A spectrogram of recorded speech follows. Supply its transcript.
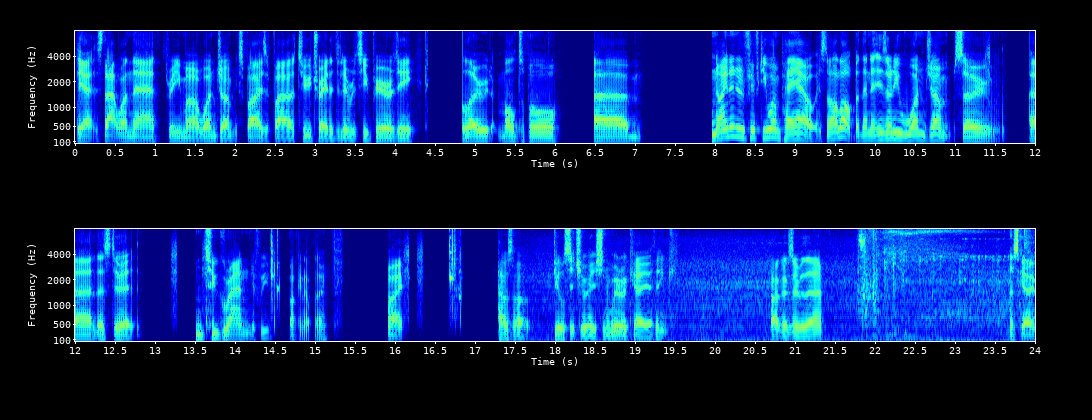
Yeah, it's that one there. Three mile, one jump, expires of fire, two trailer delivery to Purity. Load multiple. Um, 951 payout. It's not a lot, but then it is only one jump. So uh, let's do it. Two grand if we fuck it up, though. All right. How's our fuel situation? We're okay, I think. Cargo's over there. Let's go.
